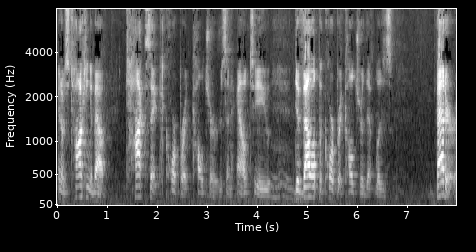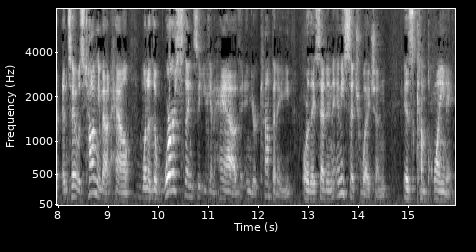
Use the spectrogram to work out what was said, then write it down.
and it was talking about toxic corporate cultures and how to mm. develop a corporate culture that was better. And so it was talking about how one of the worst things that you can have in your company, or they said in any situation, is complaining.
